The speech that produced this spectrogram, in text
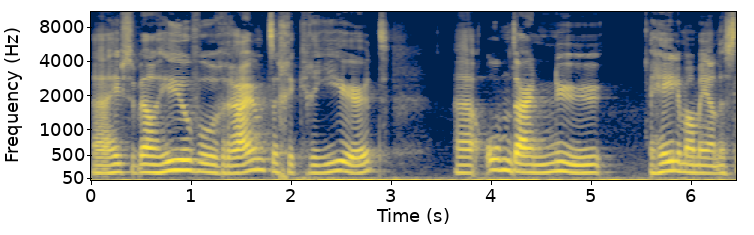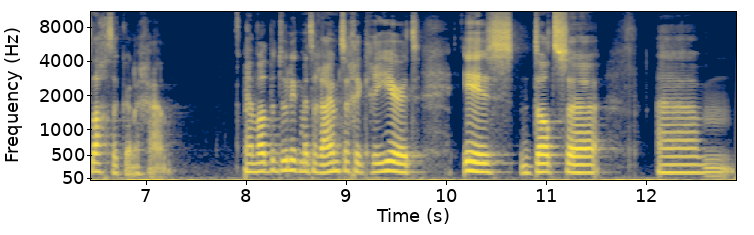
uh, heeft ze wel heel veel ruimte gecreëerd. Uh, om daar nu helemaal mee aan de slag te kunnen gaan. En wat bedoel ik met ruimte gecreëerd, is dat ze um,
